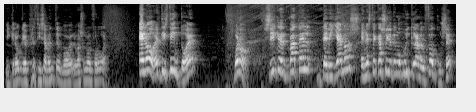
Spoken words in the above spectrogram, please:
Y creo que precisamente va a ser un All for One. ¡Eh, no! Es distinto, ¿eh? Bueno, Secret Battle de villanos. En este caso yo tengo muy claro el focus, ¿eh?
